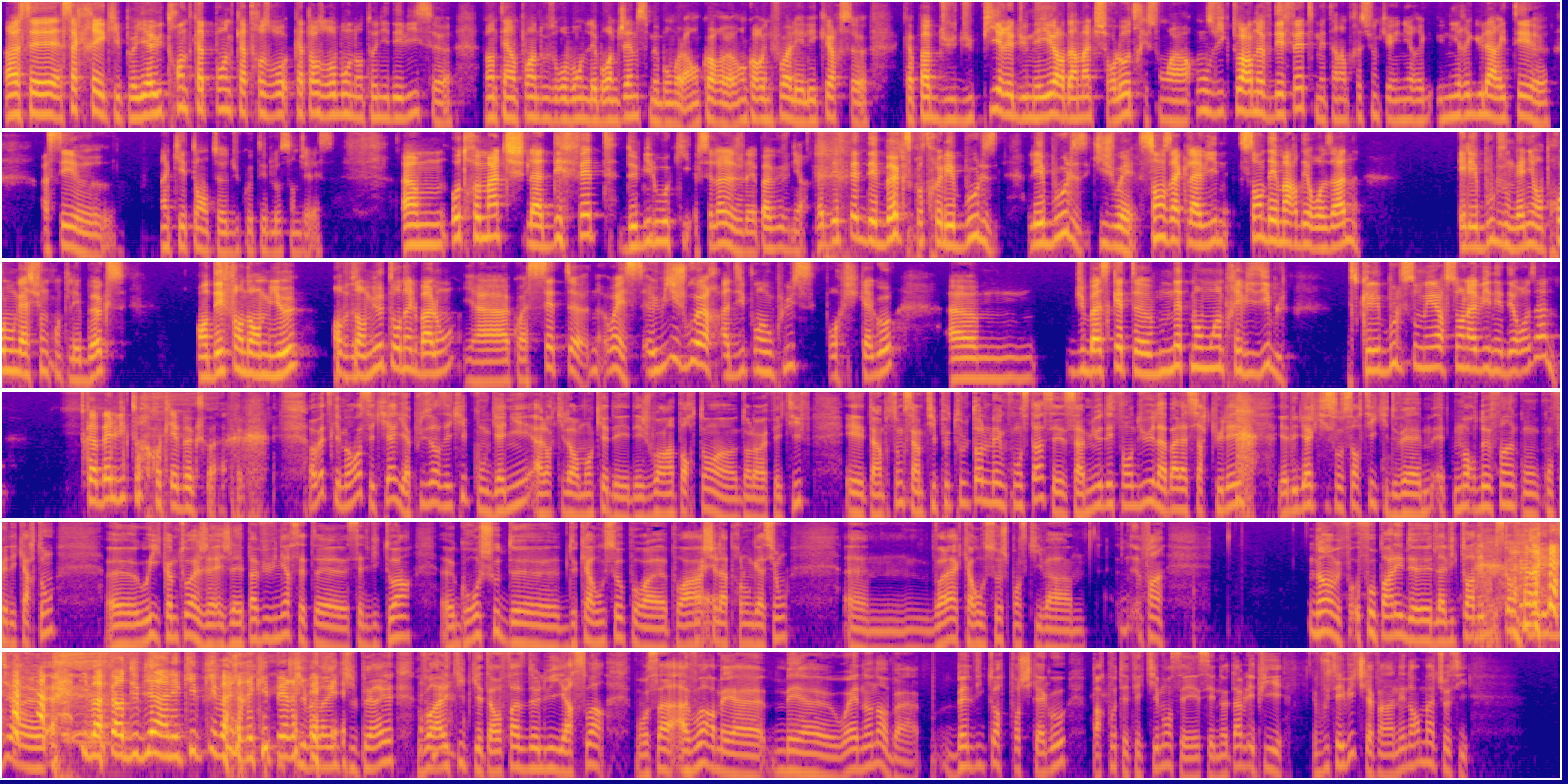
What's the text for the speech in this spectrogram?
ah, c'est sacrée équipe. Il y a eu 34 points, de 14, 14 rebonds d'Anthony Davis, 21 euh, points, 12 rebonds de LeBron James. Mais bon, voilà, encore, euh, encore une fois, les Lakers euh, capables du, du, pire et du meilleur d'un match sur l'autre. Ils sont à 11 victoires, 9 défaites, mais tu as l'impression qu'il y a une irrégularité assez inquiétante du côté de Los Angeles. Autre match, la défaite de Milwaukee. Celle-là, je ne l'avais pas vu venir. La défaite des Bucks contre les Bulls. Les Bulls qui jouaient sans Zach Lavine, sans Demar DeRozan. Et les Bulls ont gagné en prolongation contre les Bucks en défendant mieux, en faisant mieux tourner le ballon. Il y a quoi 7, ouais, 8 joueurs à 10 points ou plus pour Chicago. Euh, du basket euh, nettement moins prévisible. Est-ce que les Bulls sont meilleurs sans Lavine et DeRozan en tout cas, belle victoire contre les Bucks. Quoi. en fait, ce qui est marrant, c'est qu'il y, a plusieurs équipes qui ont gagné alors qu'il leur manquait des, joueurs importants hein, dans leur effectif. Et tu as l'impression que c'est un petit peu tout le temps le même constat. C'est ça a mieux défendu, la balle a circulé. Il y a des gars qui sont sortis qui devaient être morts de faim, qu'on fait des cartons. Euh, oui, comme toi, je n'avais pas vu venir cette, euh, cette victoire. Euh, gros shoot de, de Caruso pour, pour arracher la prolongation. voilà, Caruso, je pense qu'il va. Enfin, non, mais faut, faut parler de, la victoire des Bulls. Parce qu'en fait, j'allais dire. Euh, il va faire du bien à l'équipe qui va le récupérer. qui va le récupérer. Voir l'équipe qui était en face de lui hier soir. Bon, ça, à voir. Mais, euh, mais euh, ouais, non, non. Bah, belle victoire pour Chicago. Par contre, effectivement, c'est notable. Et puis, Vucevic qui a fait un énorme match aussi.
